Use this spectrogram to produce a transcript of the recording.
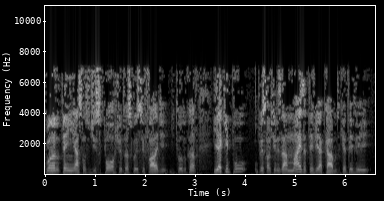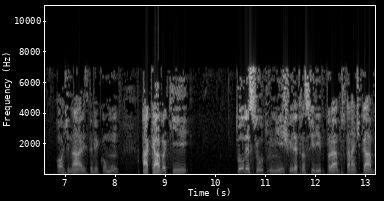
Quando tem assuntos de esporte e outras coisas, se fala de, de todo canto. E aqui, por o pessoal utilizar mais a TV a cabo do que a TV ordinária, a TV comum, acaba que todo esse outro nicho ele é transferido para os canais de cabo.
